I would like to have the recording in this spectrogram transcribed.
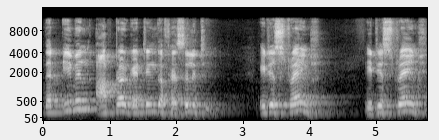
that even after getting the facility, it is strange, it is strange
